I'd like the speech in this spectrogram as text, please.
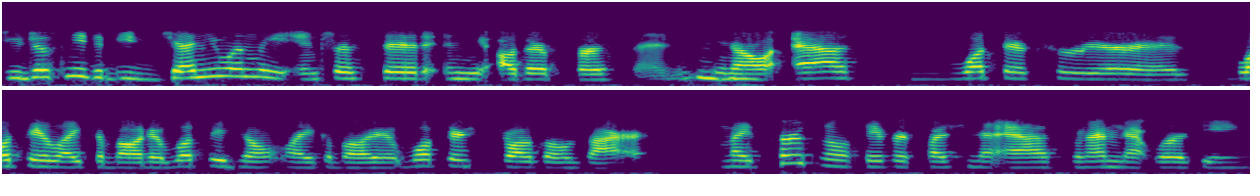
you just need to be genuinely interested in the other person. Mm-hmm. You know, ask what their career is, what they like about it, what they don't like about it, what their struggles are. My personal favorite question to ask when I'm networking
